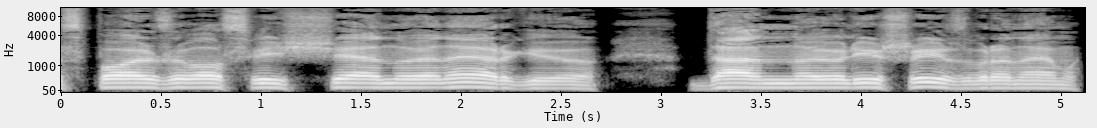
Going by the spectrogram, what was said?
использовал священную энергию, данную лишь избранным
